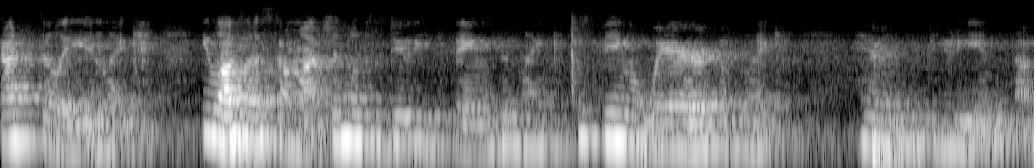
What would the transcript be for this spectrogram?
God's silly and like he loves us so much and he'll just do these things and like just being aware of like him and his beauty and stuff.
